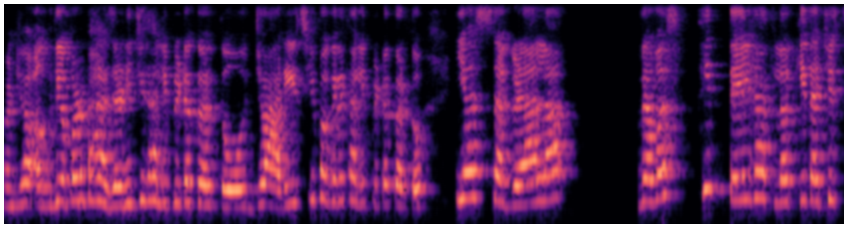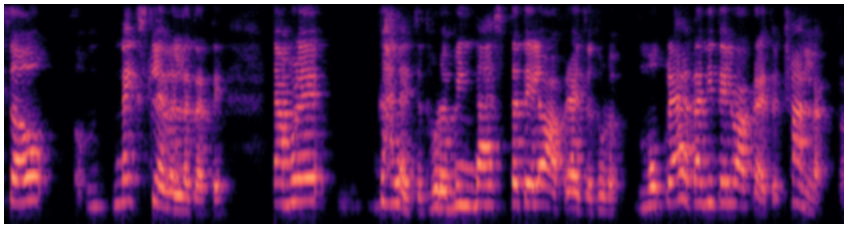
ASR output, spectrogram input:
म्हणजे अगदी आपण भाजणीची थालीपीठं करतो ज्वारीची वगैरे थालीपीठं करतो या सगळ्याला व्यवस्थित तेल घातलं की त्याची चव नेक्स्ट लेवलला जाते. त्यामुळे घालायचं थोडं बिंदास्त तेल वापरायचं थोडं. मोकळ्या हाताने तेल वापरायचं छान लागतं.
